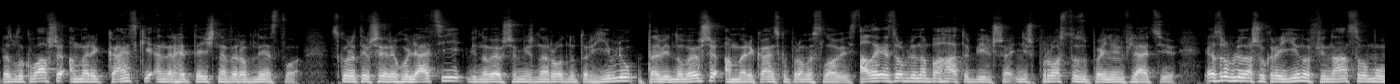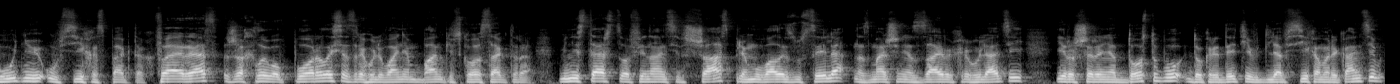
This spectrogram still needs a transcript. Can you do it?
розблокувавши американське енергетичне виробництво, скоротивши регуляції, відновивши міжнародну торгівлю та відновивши американську промисловість. Але я зроблю набагато більше, ніж просто зупиню інфляцію. Я зроблю нашу країну фінансово могутньою у всіх аспектах. ФРС жахливо впоралися з регулюванням банківського сектора. Міністерство фінансів США спрямували зусилля на зменшення зайвих регуляцій і розширення доступу до кредитів для всіх американців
